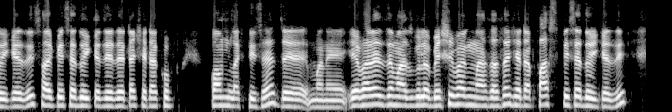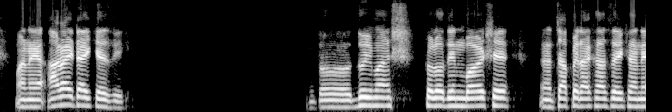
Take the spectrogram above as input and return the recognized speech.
দুই কেজি। ছয় পিসে দুই কেজি যেটা, সেটা খুব কম লাগতেছে। যে মানে এভারেজ যে মাছগুলো বেশিরভাগ মাছ আছে, সেটা পাঁচ পিসে দুই কেজি মানে আড়াইটাই কেজি। তো দুই মাস ষোলো দিন বয়সে চাপে রাখা আছে। এখানে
